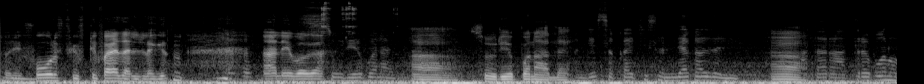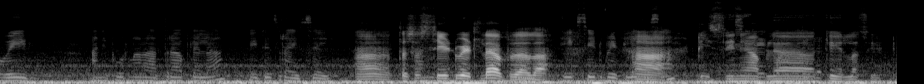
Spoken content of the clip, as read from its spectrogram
सॉरी फोर फिफ्टी फाय झाले लगेच. आणि बघा. सूर्य पण आला. हा सूर्य पण आलाय. म्हणजे सकाळची संध्याकाळ झाली. हा. आता रात्र पण होईल. आणि पूर्ण रात्र आपल्याला इथेच राहायचं आहे. हा तसं सीट भेटलंय आपल्याला. एक सीट भेटला हा. टी सीने आपल्या केला सीट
